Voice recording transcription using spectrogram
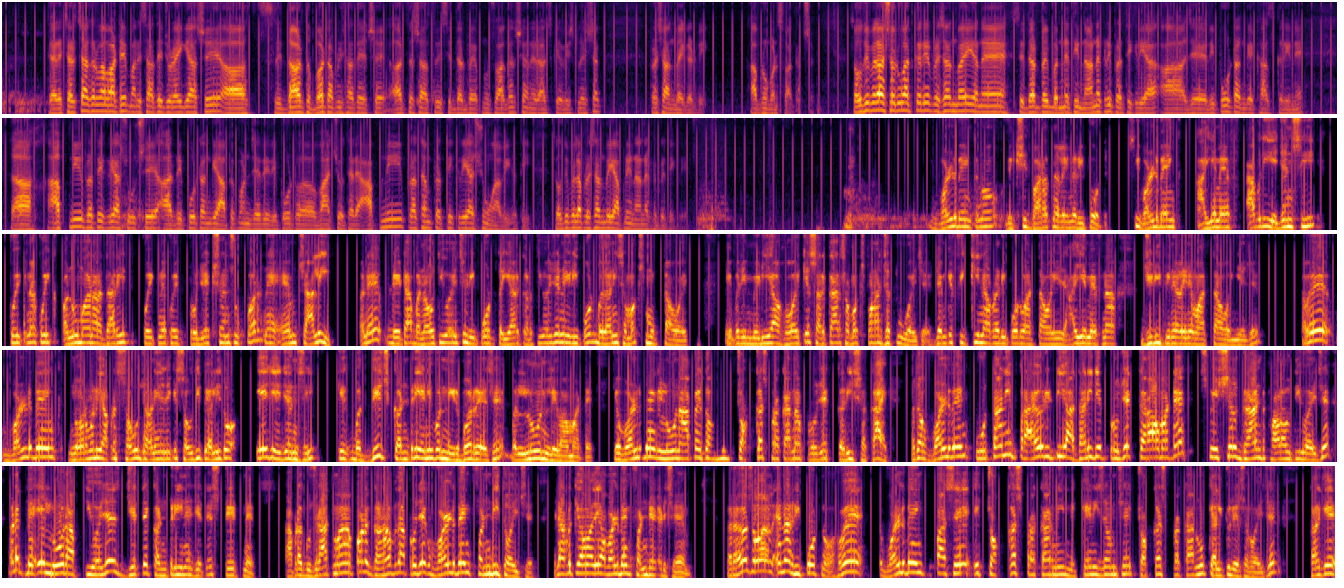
ત્યારે ચર્ચા કરવા માટે મારી સાથે જોડાઈ ગયા છે સિદ્ધાર્થ ભટ્ટ આપણી સાથે છે, અર્થશાસ્ત્રી સિદ્ધાર્થભાઈ આપનું સ્વાગત છે અને રાજકીય વિશ્લેષક પ્રશાંતભાઈ ગઢવી, આપનું પણ સ્વાગત છે. સૌથી પહેલાં શરૂઆત કરીએ પ્રશાંતભાઈ અને સિદ્ધાર્થભાઈ બંનેથી નાનકડી પ્રતિક્રિયા, આ જે રિપોર્ટ અંગે ખાસ કરીને આપની પ્રતિક્રિયા શું છે? આ રિપોર્ટ અંગે આપે પણ જ્યારે રિપોર્ટ વાંચ્યો ત્યારે આપની પ્રથમ પ્રતિક્રિયા શું આવી હતી? સૌથી પહેલાં પ્રશાંતભાઈ આપની નાનકડી પ્રતિક્રિયા. વર્લ્ડ બેંકનો વિકસિત ભારતને લઈને રિપોર્ટ સી વર્લ્ડ બેંક આઈએમએફ આ બધી એજન્સી કોઈકના કોઈક અનુમાન આધારિત કોઈકને કોઈક પ્રોજેક્શન્સ ઉપર ને એમ ચાલી અને ડેટા બનાવતી હોય છે રિપોર્ટ તૈયાર કરતી હોય છે અને એ રિપોર્ટ બધાની સમક્ષ મૂકતા હોય એ પછી મીડિયા હોય કે સરકાર સમક્ષ પણ જતું હોય છે. જેમ કે ફિક્કીના આપણે રિપોર્ટ વાંચતા હોઈએ આઈએમએફના જીડીપીને લઈને વાંચતા હોઈએ છીએ. હવે વર્લ્ડ બેંક નોર્મલી આપણે સૌ જાણીએ છીએ કે સૌથી પહેલી તો એ જ એજન્સી કે બધી જ કન્ટ્રી એની પર નિર્ભર રહે છે લોન લેવા માટે. કે વર્લ્ડ બેંક લોન આપે તો અમુક ચોક્કસ પ્રકારના પ્રોજેક્ટ કરી શકાય. અથવા વર્લ્ડ બેંક પોતાની પ્રાયોરિટી આધારિત એ પ્રોજેક્ટ કરાવવા માટે સ્પેશિયલ ગ્રાન્ટ ફાળવતી હોય છે અને એ લોન આપતી હોય છે જે તે કન્ટ્રીને જે તે સ્ટેટને આપણા ગુજરાતમાં પણ ઘણા બધા પ્રોજેક્ટ વર્લ્ડ બેંક ફંડિત હોય છે. એટલે આપણે કહેવા માંગીએ વર્લ્ડ બેંક ફંડેડ છે એમ. રહ્યો સવાલ એના રિપોર્ટનો હવે વર્લ્ડ બેંક પાસે એક ચોક્કસ પ્રકારની મિકેનિઝમ છે, ચોક્કસ પ્રકારનું કેલ્ક્યુલેશન હોય છે. કારણ કે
